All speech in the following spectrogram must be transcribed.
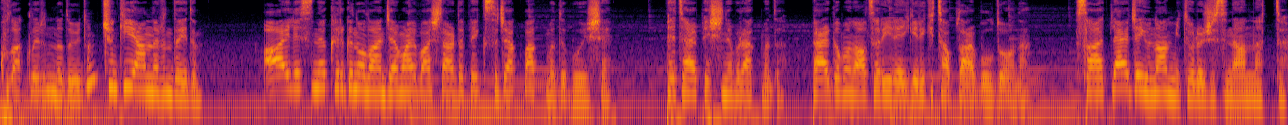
Kulaklarımla duydum çünkü yanlarındaydım. Ailesine kırgın olan Cemal başlarda pek sıcak bakmadı bu işe. Peter peşini bırakmadı. Pergamon altarı ile ilgili kitaplar buldu ona. Saatlerce Yunan mitolojisini anlattı.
